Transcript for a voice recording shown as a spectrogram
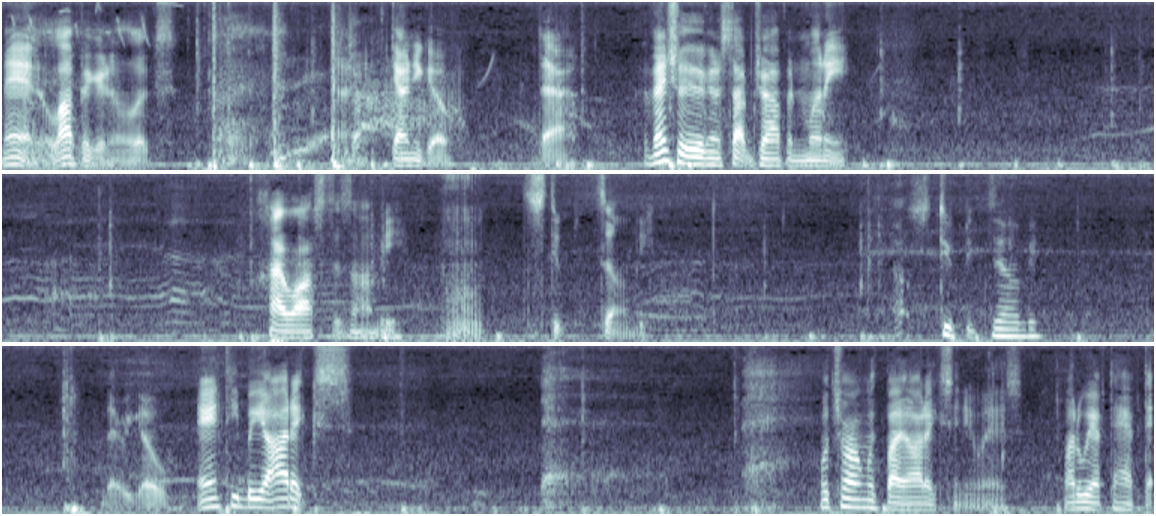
Man, a lot bigger than it looks. Uh, down you go. Uh, eventually they're going to stop dropping money. I lost the zombie. Stupid zombie. Stupid zombie. There we go. Antibiotics. What's wrong with biotics anyways? Why do we have to have to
